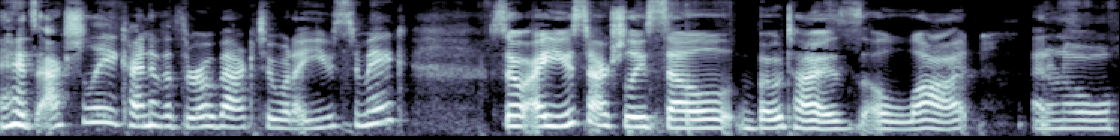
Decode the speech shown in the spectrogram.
and it's actually kind of a throwback to what I used to make. So I used to actually sell bow ties a lot. I don't know,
